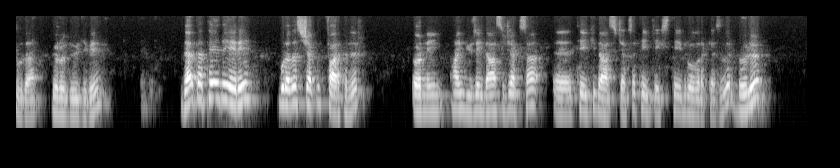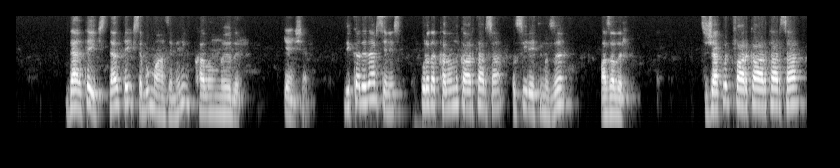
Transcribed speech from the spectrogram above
Şurada görüldüğü gibi. Delta T değeri burada sıcaklık farkıdır. Örneğin hangi yüzey daha sıcaksa e, T2 daha sıcaksa T2 eksi T1 olarak yazılır. Bölü delta X. Delta X de bu malzemenin kalınlığıdır gençler. Dikkat ederseniz burada kalınlık artarsa ısı iletim hızı azalır. Sıcaklık farkı artarsa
